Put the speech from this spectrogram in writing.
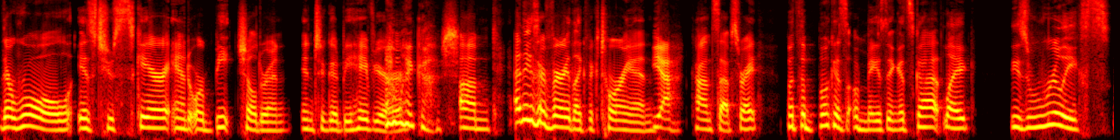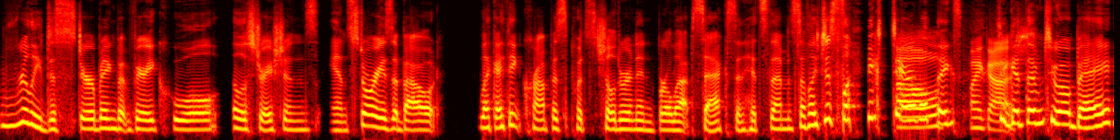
their role is to scare and or beat children into good behavior. Oh my gosh. um, and these are very like Victorian yeah. concepts, right? But the book is amazing. It's got like these really, really disturbing but very cool illustrations and stories about, like, I think Krampus puts children in burlap sacks and hits them and stuff like just like terrible Oh things to get them to obey.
